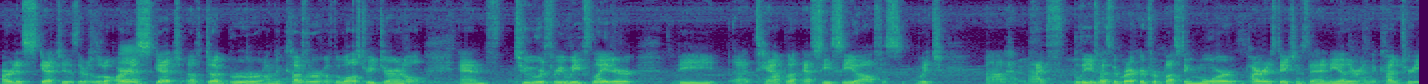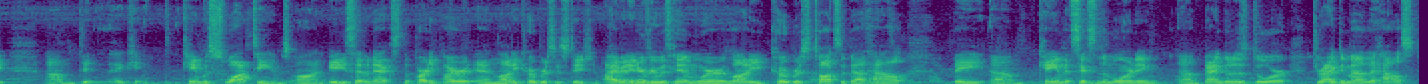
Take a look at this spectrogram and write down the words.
artist sketches. There's a little artist sketch of Doug Brewer on the cover of the Wall Street Journal, and two or three weeks later, the uh, Tampa FCC office, which uh, I believe has the record for busting more pirate stations than any other in the country. Um, they, came, with SWAT teams on 87X, the Party Pirate, and Lonnie Kobres' station. I have an interview with him where Lonnie Kobres talks about how they um, came at six in the morning, um, banged on his door, dragged him out of the house,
